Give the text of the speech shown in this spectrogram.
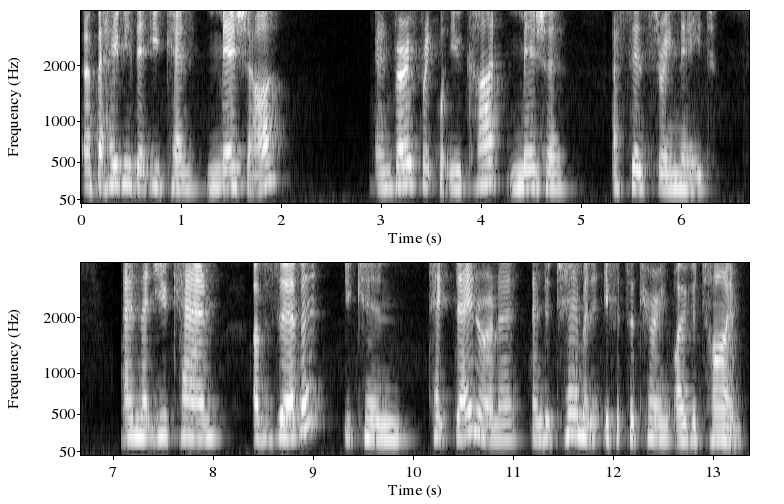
a behavior that you can measure. And very frequently, you can't measure a sensory need. And that you can observe it, you can take data on it and determine if it's occurring over time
